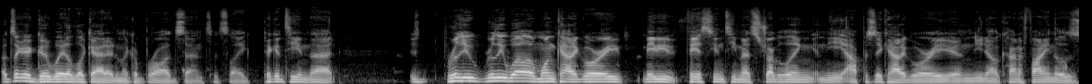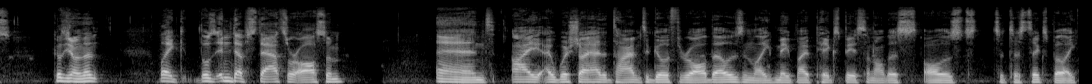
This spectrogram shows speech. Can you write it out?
that's like a good way to look at it in like a broad sense. It's like pick a team that is really really well in one category, maybe facing a team that's struggling in the opposite category, and you know, kind of finding those because you know then like those in depth stats are awesome, and I I wish I had the time to go through all those and like make my picks based on all this all those statistics, but like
